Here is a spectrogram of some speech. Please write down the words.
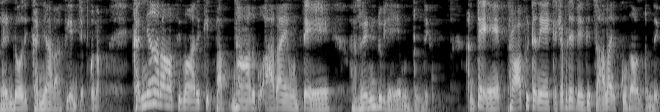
రెండోది కన్యారాశి అని చెప్పుకున్నాం. కన్యారాశి వారికి పద్నాలుగు ఆదాయం ఉంటే రెండు వ్యయం ఉంటుంది. అంటే ప్రాఫిట్ అనేటటువంటి వీరికి చాలా ఎక్కువగా ఉంటుంది.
